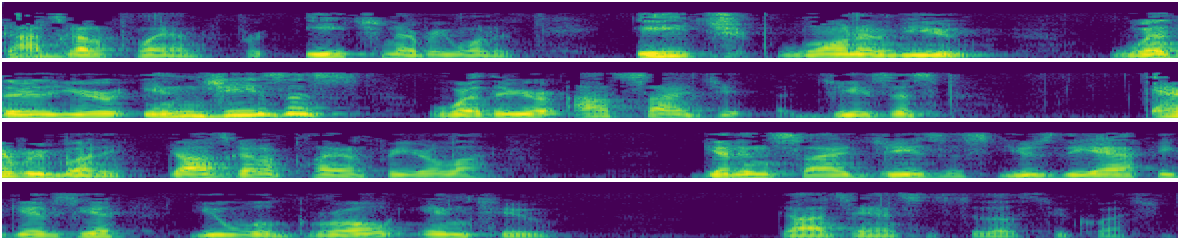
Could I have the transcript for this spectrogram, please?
God's got a plan for each and every one of each one of you, whether you're in Jesus, whether you're outside Jesus, everybody, God's got a plan for your life. Get inside Jesus, use the app He gives you, you will grow into God's answers to those two questions.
